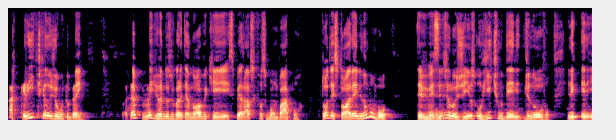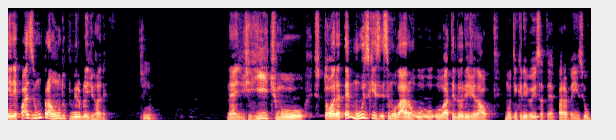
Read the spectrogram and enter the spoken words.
a crítica elogiou muito bem. Até Blade Runner 2049, que esperava que fosse bombar por toda a história, ele não bombou. Teve excelentes elogios, o ritmo dele, de novo, ele, ele, ele é quase um para um do primeiro Blade Runner. Sim. né, de ritmo, história, até música simularam o, o, a trilha original. Muito incrível isso até. Parabéns, viu?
